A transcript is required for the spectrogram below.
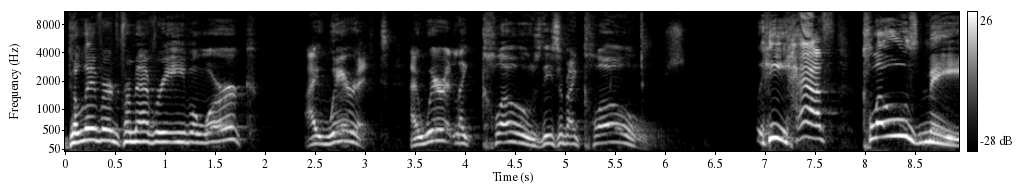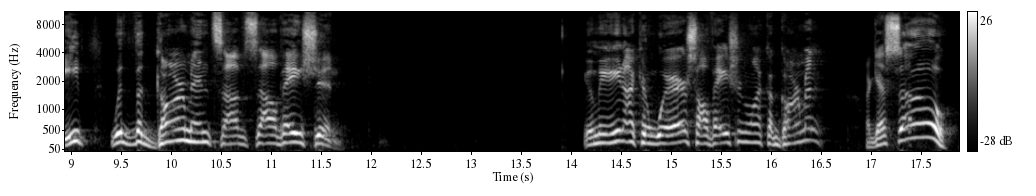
Delivered from every evil work. I wear it. I wear it like clothes. These are my clothes. He hath clothed me with the garments of salvation you mean I can wear salvation like a garment? I guess so.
